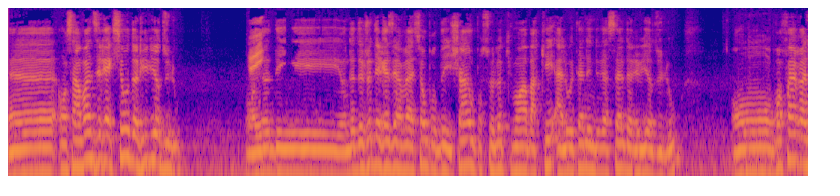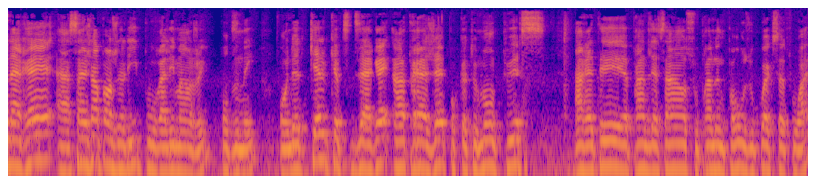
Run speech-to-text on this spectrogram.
Euh, on s'en va en direction de Rivière-du-Loup. On, a des, on a déjà des réservations pour des chambres pour ceux-là qui vont embarquer à l'hôtel universel de Rivière-du-Loup. On va faire un arrêt à Saint-Jean-Port-Joli pour aller manger, pour dîner. On a quelques petits arrêts en trajet pour que tout le monde puisse arrêter, euh, prendre l'essence ou prendre une pause ou quoi que ce soit.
